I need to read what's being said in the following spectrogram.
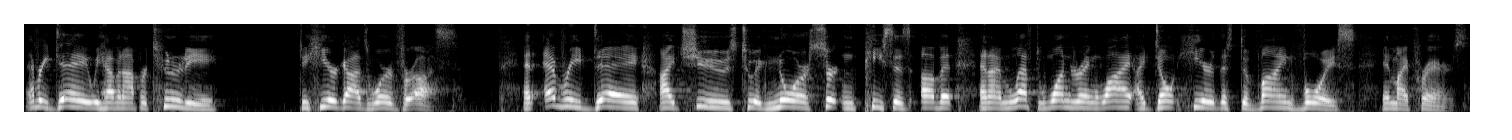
Every day we have an opportunity to hear God's word for us. And every day I choose to ignore certain pieces of it, and I'm left wondering why I don't hear this divine voice in my prayers.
